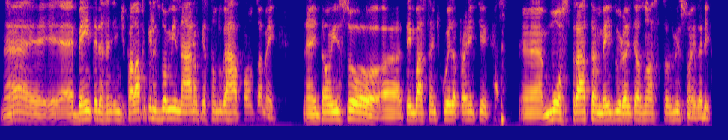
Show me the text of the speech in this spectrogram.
Né? É, é bem interessante a gente falar porque eles dominaram a questão do garrafão também. Né? Então, isso uh, tem bastante coisa para a gente uh, mostrar também durante as nossas transmissões ali.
